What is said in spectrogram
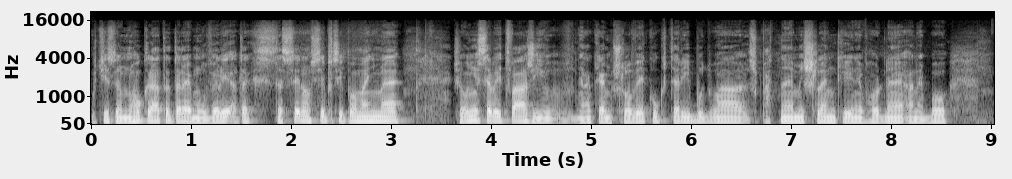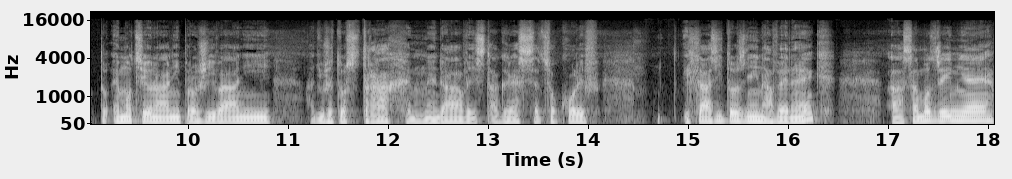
určitě jsme mnohokrát tady mluvili, a tak zase jenom si připomeňme, že oni se vytváří v nějakém člověku, který buď má špatné myšlenky, nevhodné, anebo to emocionální prožívání ať už je to strach, nedávist, agrese, cokoliv, vychází to z něj na venek a samozřejmě e,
